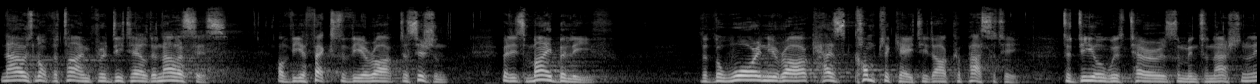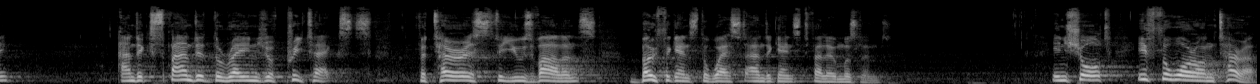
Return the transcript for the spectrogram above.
Now is not the time for a detailed analysis of the effects of the Iraq decision, but it's my belief that the war in Iraq has complicated our capacity to deal with terrorism internationally and expanded the range of pretexts for terrorists to use violence both against the West and against fellow Muslims. In short, if the war on terror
